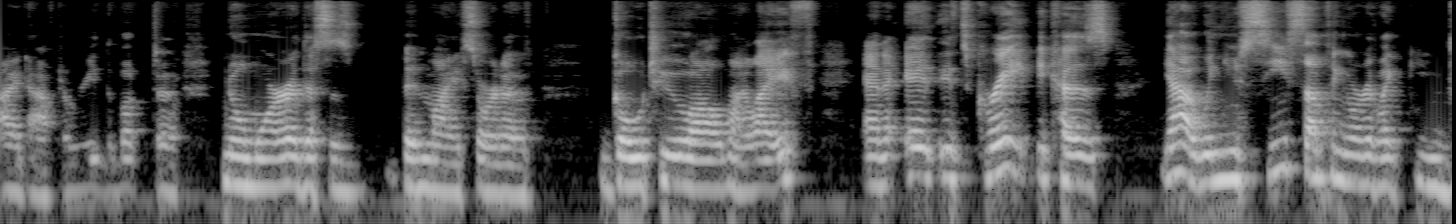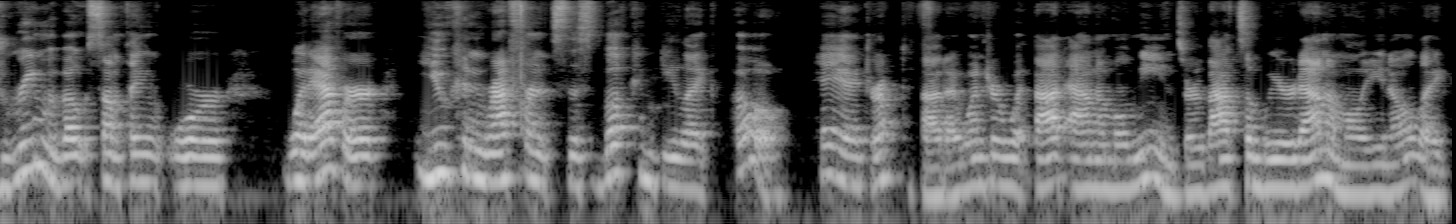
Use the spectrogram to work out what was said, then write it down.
I'd have to read the book to know more. This has been my sort of go to all my life. And it, it's great because yeah, when you see something or like you dream about something or whatever, you can reference this book and be like, oh, hey, I dreamt that. I wonder what that animal means, or that's a weird animal, you know, like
